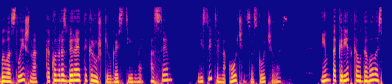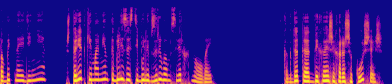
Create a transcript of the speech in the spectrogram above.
было слышно, как он разбирает игрушки в гостиной, а Сэм действительно очень соскучилась. Им так редко удавалось побыть наедине, что редкие моменты близости были взрывом сверхновой. «Когда ты отдыхаешь и хорошо кушаешь»,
